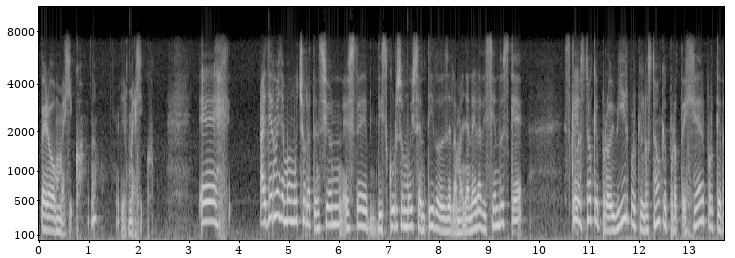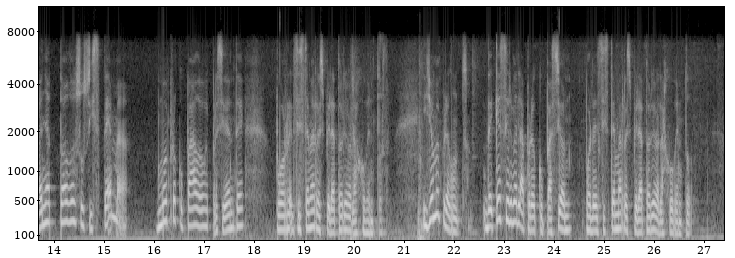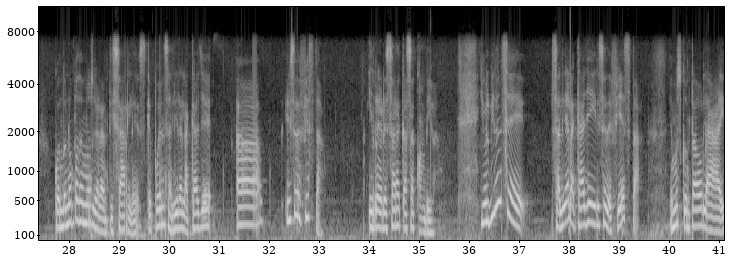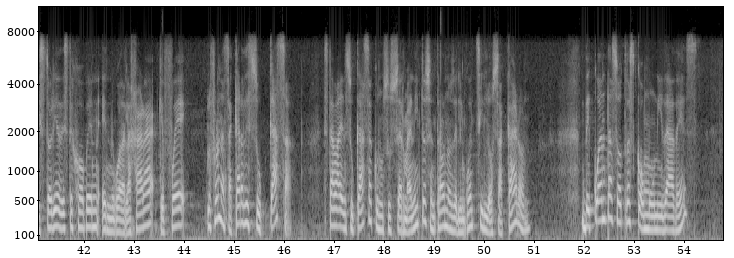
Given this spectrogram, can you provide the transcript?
Pero México, ¿no? México. Eh, ayer me llamó mucho la atención este discurso muy sentido desde la mañanera diciendo es que es que los tengo que prohibir porque los tengo que proteger porque daña todo su sistema. Muy preocupado el presidente por el sistema respiratorio de la juventud. Y yo me pregunto, ¿de qué sirve la preocupación por el sistema respiratorio de la juventud? Cuando no podemos garantizarles que pueden salir a la calle a irse de fiesta y regresar a casa con viva. Y olvídense salir a la calle e irse de fiesta. Hemos contado la historia de este joven en Guadalajara que fue, lo fueron a sacar de su casa. Estaba en su casa con sus hermanitos, entraron los delincuentes y lo sacaron. ¿De cuántas otras comunidades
